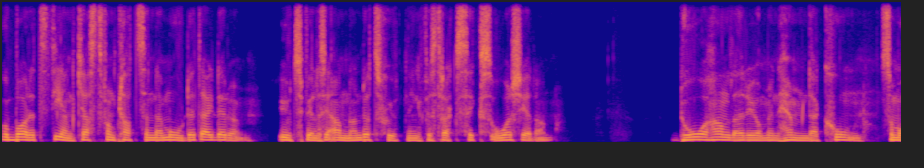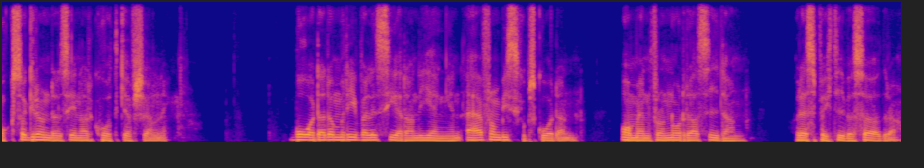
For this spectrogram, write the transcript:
Och bara ett stenkast från platsen där mordet ägde rum utspelade sig annan dödsskjutning för strax sex år sedan. Då handlade det om en hämndaktion som också grundade sig i narkotikaförsäljning. Båda de rivaliserande gängen är från Biskopsgården, om än från norra sidan respektive södra.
